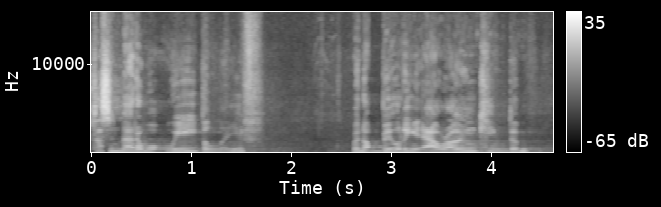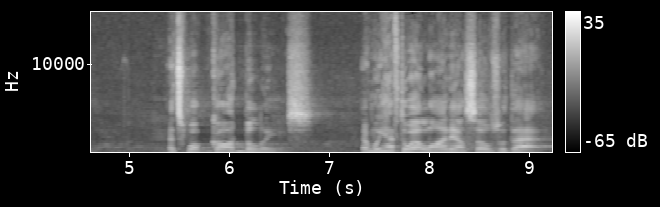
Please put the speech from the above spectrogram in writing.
Doesn't matter what we believe. We're not building our own kingdom. It's what God believes. And we have to align ourselves with that.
